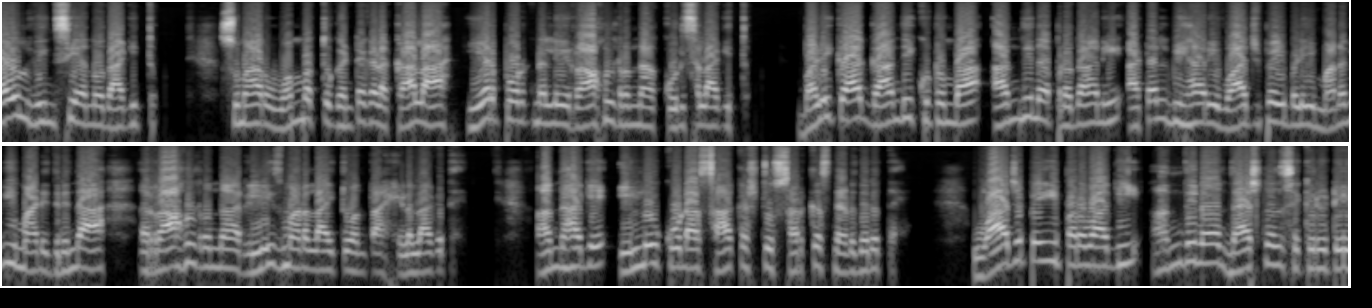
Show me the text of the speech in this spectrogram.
ರೌಲ್ ವಿನ್ಸಿ ಅನ್ನೋದಾಗಿತ್ತು. ಸುಮಾರು ಒಂಬತ್ತು ಗಂಟೆಗಳ ಕಾಲ ಏರ್ಪೋರ್ಟ್ನಲ್ಲಿ ರಾಹುಲ್ ರನ್ನ ಕೂರಿಸಲಾಗಿತ್ತು. ಬಳಿಕ ಗಾಂಧಿ ಕುಟುಂಬ, ಅಂದಿನ ಪ್ರಧಾನಿ ಅಟಲ್ ಬಿಹಾರಿ ವಾಜಪೇಯಿ ಬಳಿ ಮನವಿ ಮಾಡಿದ್ರಿಂದ ರಾಹುಲ್ ರನ್ನ ರಿಲೀಸ್ ಮಾಡಲಾಯಿತು ಅಂತ ಹೇಳಲಾಗುತ್ತೆ. ಅಂದಹಾಗೆ ಇಲ್ಲೂ ಕೂಡ ಸಾಕಷ್ಟು ಸರ್ಕಸ್ ನಡೆದಿರುತ್ತೆ. ವಾಜಪೇಯಿ ಪರವಾಗಿ ಅಂದಿನ national security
